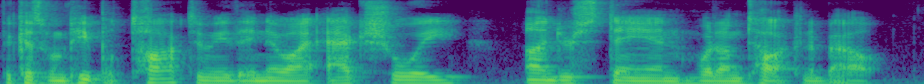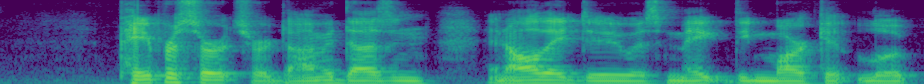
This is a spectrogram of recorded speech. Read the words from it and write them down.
Because when people talk to me, they know I actually understand what I'm talking about. Paper certs are a dime a dozen, and all they do is make the market look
